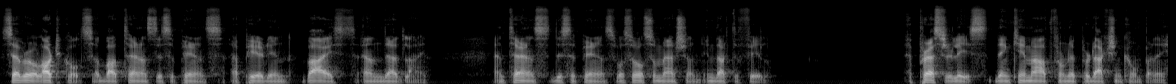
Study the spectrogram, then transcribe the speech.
Several articles about Terrence's disappearance appeared in Vice and Deadline, and Terrence's disappearance was also mentioned in Dr. Phil. A press release then came out from the production company.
